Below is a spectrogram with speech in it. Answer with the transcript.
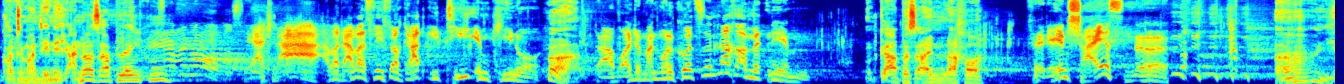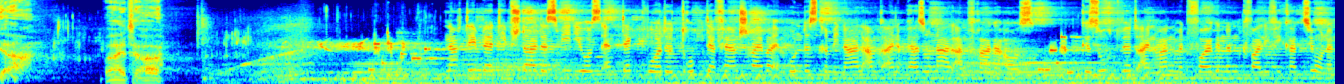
Konnte man den nicht anders ablenken? Ja klar, aber damals lief doch gerade E.T. im Kino. Ah. Da wollte man wohl kurz einen Lacher mitnehmen. Und gab es einen Lacher? Für den Scheiß? Nö. Ah, ja. Weiter. Nachdem der Diebstahl des Videos entdeckt wurde, druckt der Fernschreiber im Bundeskriminalamt eine Personalanfrage aus. Gesucht wird ein Mann mit folgenden Qualifikationen.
